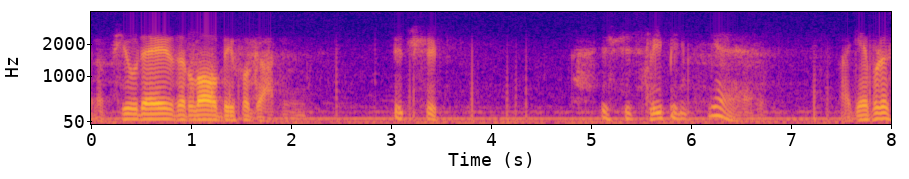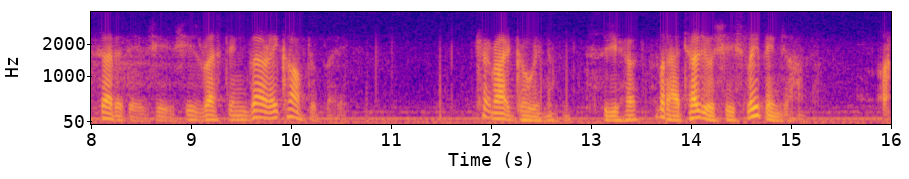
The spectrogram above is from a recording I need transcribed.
in a few days it'll all be forgotten. Is she? Is she sleeping? Yes. I gave her a sedative. She, she's resting very comfortably. Can I go in and see her? But I tell you, she's sleeping, John. I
